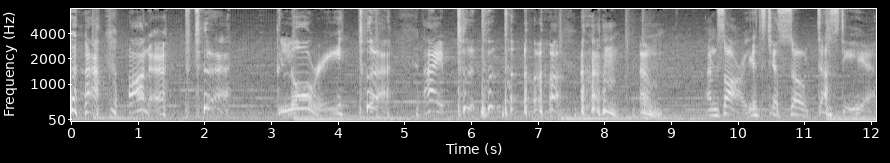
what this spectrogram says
Honor? Glory? I. Um, um. I'm sorry, it's just so dusty here.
